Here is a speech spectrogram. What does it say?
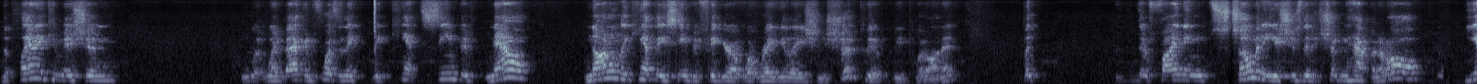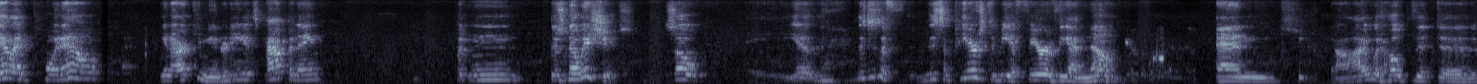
The planning commission went back and forth and they, they can't seem to now not only can't they seem to figure out what regulation should be put on it but they're finding so many issues that it shouldn't happen at all yet i point out in our community it's happening but there's no issues so you know this is a this appears to be a fear of the unknown and uh, i would hope that uh,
